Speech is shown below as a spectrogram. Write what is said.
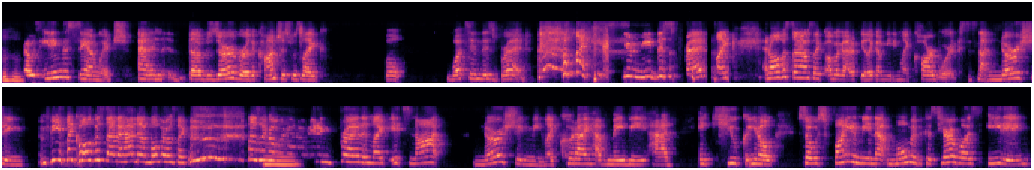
Mm-hmm. I was eating the sandwich and the observer, the conscious was like, well, what's in this bread? like, you need this bread? Like, and all of a sudden I was like, oh my God, I feel like I'm eating like cardboard because it's not nourishing me. Like, all of a sudden I had that moment, I was like, I was like, oh my God. I'm eating bread. And like, it's not nourishing me. Like, could I have maybe had a cute, you know, so it was funny to me in that moment because here I was eating,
